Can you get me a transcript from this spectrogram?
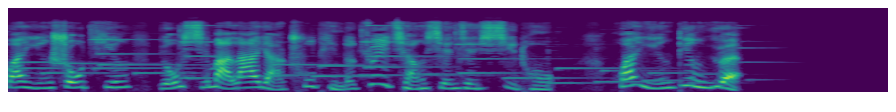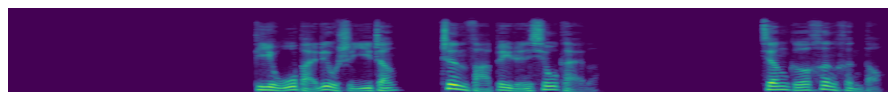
欢迎收听由喜马拉雅出品的《最强仙剑系统》，欢迎订阅。第五百六十一章，阵法被人修改了。江格恨恨道：“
